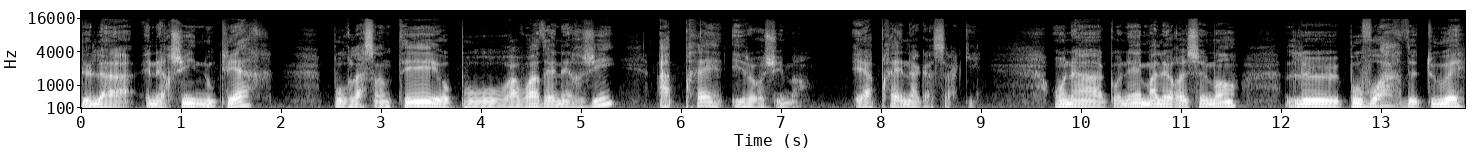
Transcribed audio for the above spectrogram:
de l'énergie nucléaire pour la santé ou pour avoir de l'énergie après Hiroshima et après Nagasaki. On a connu malheureusement le pouvoir de tuer,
